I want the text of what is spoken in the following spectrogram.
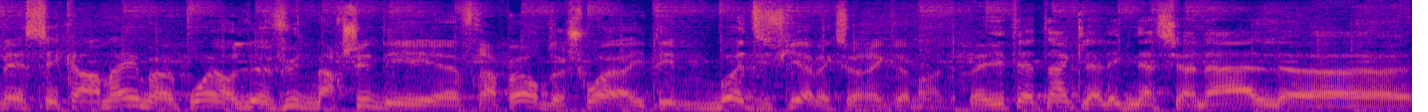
Mais c'est quand même un point. On l'a vu, le marché des euh, frappeurs de choix a été modifié avec ce règlement-là. Ben, il était temps que la Ligue nationale euh,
